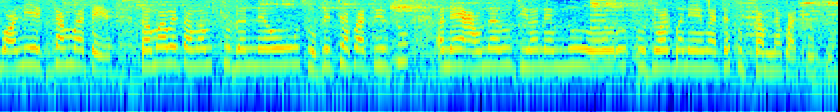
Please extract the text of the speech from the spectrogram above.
બોર્ડની એક્ઝામ માટે તમામે તમામ સ્ટુડન્ટને હું શુભેચ્છા પાઠવું છું અને આવનારું જીવન એમનું ઉજ્જવળ બને એ માટે શુભકામના પાઠવું છું.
